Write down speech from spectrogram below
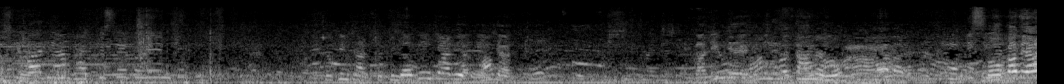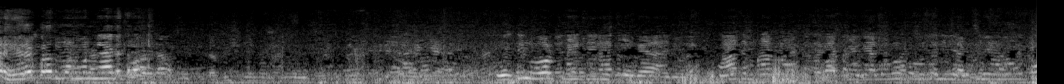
उसके बाद यहाँ भाई किससे तोड़े इनके चौकी चार्ज चौकी चौकी चार्ज गाली दे रहे धोखा तो यार हेरे परत मन मन में आके चलो। उस दिन वोट नहीं देने दिया गया है जो है। वहाँ से मार दबा दिया गया लोगों को उधर ही लड़कियाँ लोगों को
